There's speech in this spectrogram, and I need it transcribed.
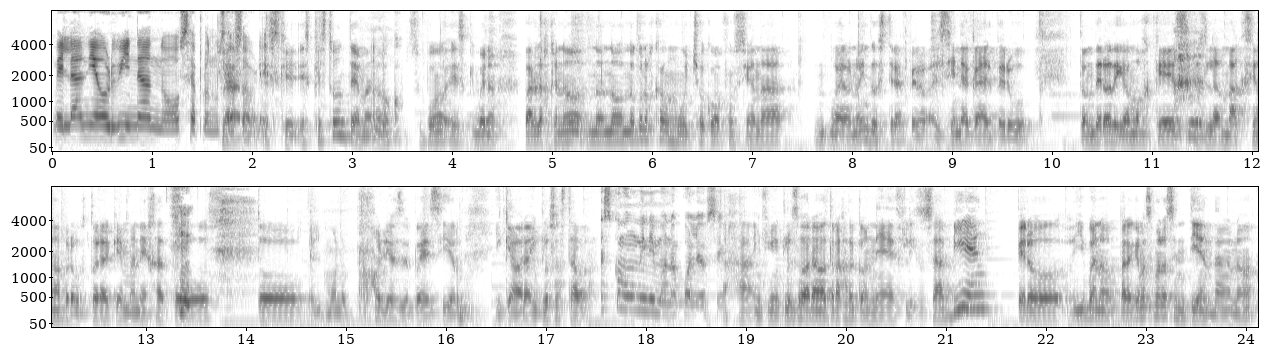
Melania Urbina no se ha pronunciado sobre es Que, es que es todo un tema, ¿no? Supongo, es que, bueno, para los que no, no, no, no conozcan mucho cómo funciona, bueno, no industria, pero el cine acá en el Perú, Tondero digamos que es, es la máxima productora que maneja todos todo el monopolio, se puede decir, y que ahora incluso hasta... Es como un mini monopolio, sí. Ajá, y que incluso ahora va a trabajar con Netflix, o sea, bien, pero, y bueno, para que más o menos entiendan, ¿no?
